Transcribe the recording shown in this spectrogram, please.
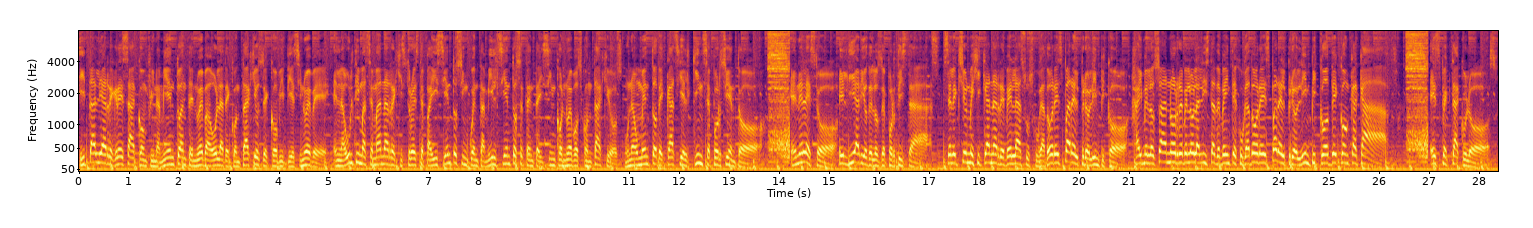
Italia regresa a confinamiento ante nueva ola de contagios de COVID-19. En la última semana registró este país 150.175 nuevos contagios, un aumento de casi el 15%. En el esto, el diario de los deportistas. Selección mexicana revela a sus jugadores para el preolímpico. Jaime Lozano reveló la lista de 20 jugadores para el preolímpico de Concacaf. Espectáculos.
